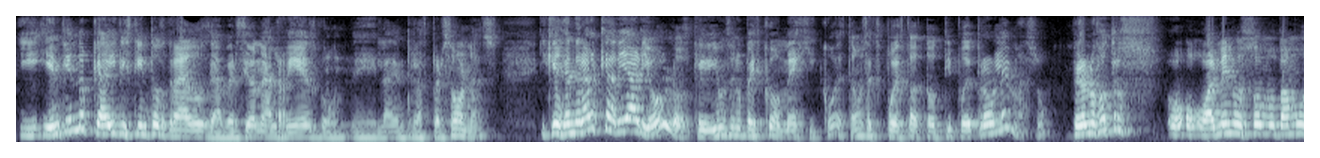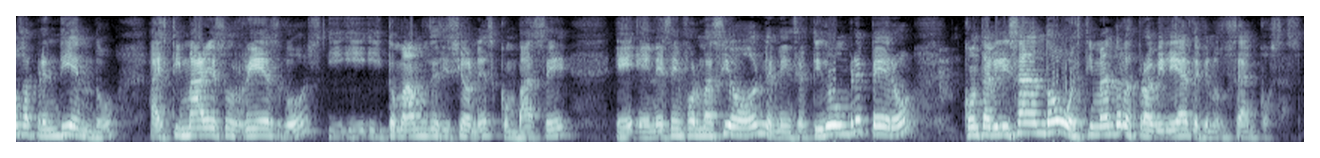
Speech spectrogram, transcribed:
Y, entiendo que hay distintos grados de aversión al riesgo eh, entre las personas, y que en general que a diario, los que vivimos en un país como México, estamos expuestos a todo tipo de problemas, ¿no? Pero nosotros, o, al menos somos, vamos aprendiendo a estimar esos riesgos y, tomamos decisiones con base eh, en esa información, en la incertidumbre, pero contabilizando o estimando las probabilidades de que nos sucedan cosas.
